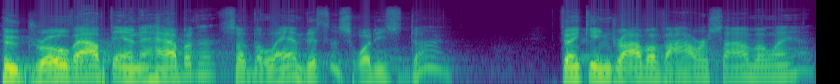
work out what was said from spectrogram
who drove out the inhabitants of the land? This is what he's done. Thinking drive of our side of the land?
